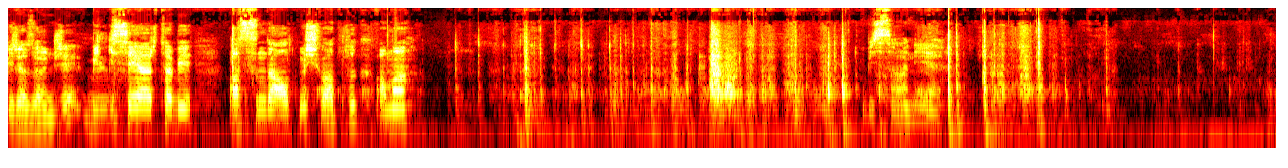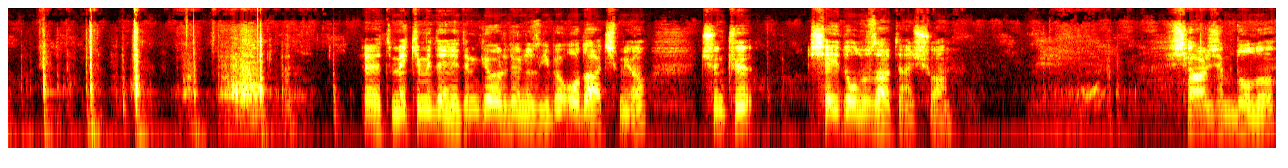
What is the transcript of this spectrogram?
biraz önce. Bilgisayar tabi aslında 60 wattlık ama bir saniye. Evet Mac'imi denedim. Gördüğünüz gibi o da açmıyor. Çünkü şey dolu zaten şu an. Şarjım dolu.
